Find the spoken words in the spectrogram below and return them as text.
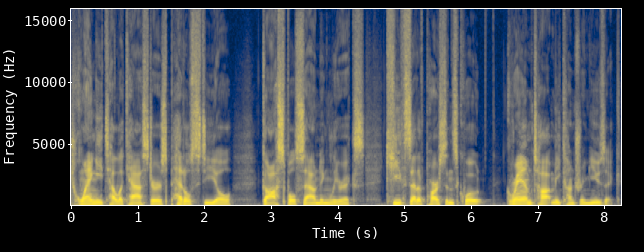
Twangy Telecasters, pedal steel, gospel sounding lyrics. Keith said of Parsons, quote, Gram taught me country music,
